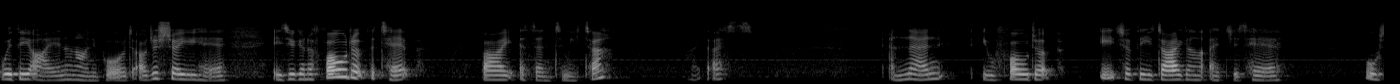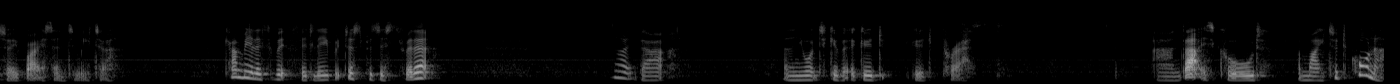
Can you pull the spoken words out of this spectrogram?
with the iron and ironing board, I'll just show you here, is you're going to fold up the tip by a centimetre like this. And then you'll fold up each of these diagonal edges here also by a centimetre. Can be a little bit fiddly, but just persist with it. Like that. And then you want to give it a good, good press. And that is called a mitered corner.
